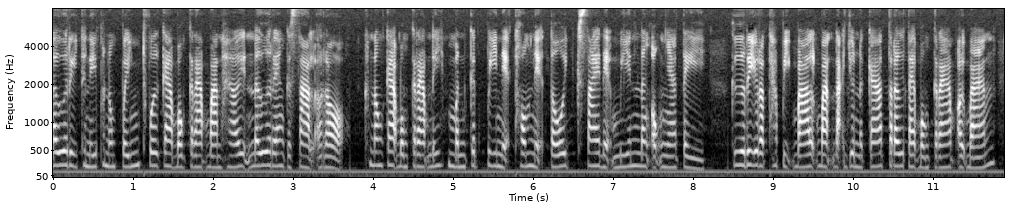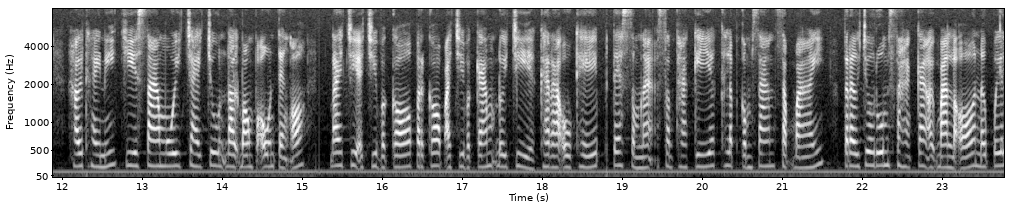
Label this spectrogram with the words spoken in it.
នៅរាជធានីភ្នំពេញធ្វើការបង្ក្រាបបានហើយនៅរាំងកសាលរក ក្នុងការបង្ក្រាបនេះមិនគិតពីអ្នកធំអ្នកតូចខ្សែអ្នកមាននិងអង្គញាទេគឺរាជរដ្ឋាភិបាលបានដាក់យន្តការត្រូវតែបង្ក្រាបឲ្យបាន ហើយថ្ងៃនេះជាសារមួយចែកជូនដល់បងប្អូនទាំងអស់ដែលជាអាជីវករប្រកបអាជីវកម្មដូចជាខារ៉ាអូខេផ្ទះសំណាក់សន្តាគារក្លឹបកំសាន្តសប្បាយត្រូវចូលរួមសហការឲ្យបានល្អនៅពេល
